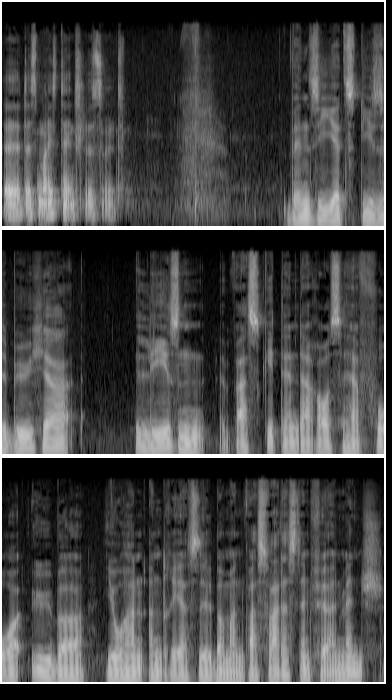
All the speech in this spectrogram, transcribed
äh, das meiste entschlüsselt. Wenn Sie jetzt diese Bücher lesen, was geht denn daraus hervor über Johann Andreas Silbermann? Was war das denn für ein Mensch?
